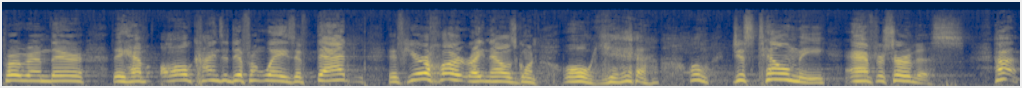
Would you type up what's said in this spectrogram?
program there. They have all kinds of different ways. If that, if your heart right now is going, oh yeah, oh, just tell me after service. How,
